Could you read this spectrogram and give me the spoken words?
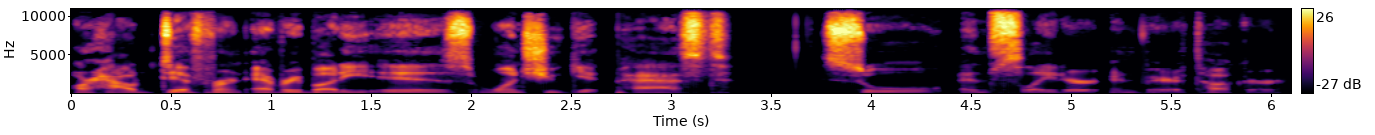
are how different everybody is once you get past Sewell and Slater and Vera Tucker.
